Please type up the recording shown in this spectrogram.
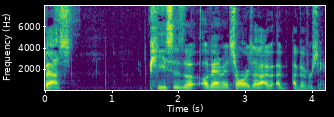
best pieces of, of animated Star Wars I, have I've ever seen.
